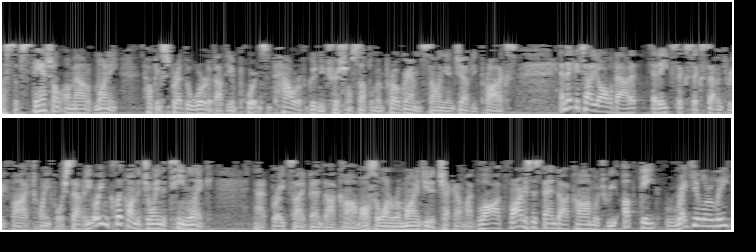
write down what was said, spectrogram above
a substantial amount of money helping spread the word about the importance and power of a good nutritional supplement program and selling Youngevity products. And they can tell you all about it at 866-735-2470, or you can click on the Join the Team link at brightsideben.com. Also want to remind you to check out my blog, pharmacistben.com, which we update regularly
